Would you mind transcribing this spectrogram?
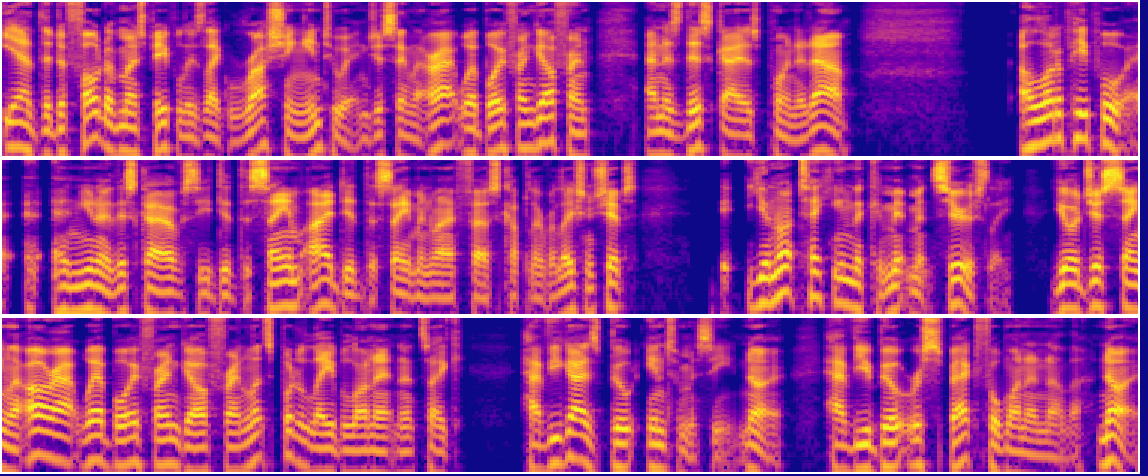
yeah, the default of most people is like rushing into it and just saying, like, all right, we're boyfriend, girlfriend. And as this guy has pointed out, a lot of people, and you know, this guy obviously did the same. I did the same in my first couple of relationships you're not taking the commitment seriously. You're just saying like, all right, we're boyfriend, girlfriend. Let's put a label on it. And it's like, have you guys built intimacy? No. Have you built respect for one another? No.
